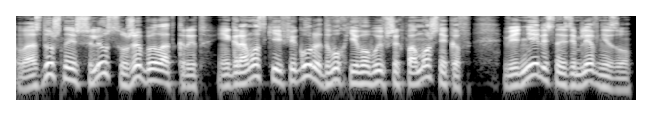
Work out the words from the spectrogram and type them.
Воздушный шлюз уже был открыт, и громоздкие фигуры двух его бывших помощников виднелись на земле внизу.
